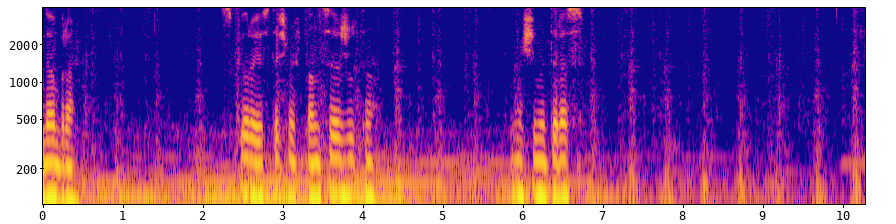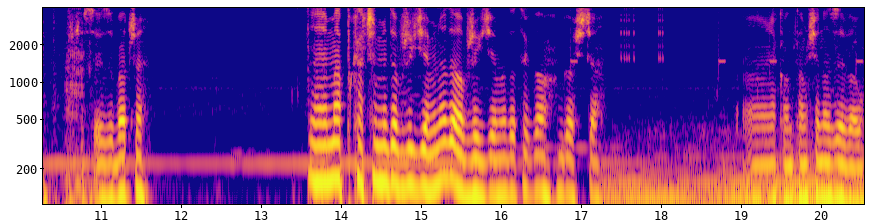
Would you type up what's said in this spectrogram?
Dobra. Skoro jesteśmy w pancerzu, to musimy teraz. Jeszcze sobie zobaczę. E, mapka, czy my dobrze idziemy? No dobrze, idziemy do tego gościa. E, jak on tam się nazywał?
